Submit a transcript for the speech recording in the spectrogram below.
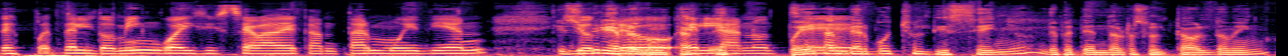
después del domingo, ahí sí se va a decantar muy bien. Yo creo en la noche. ¿Puede cambiar mucho el diseño dependiendo del resultado el domingo?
